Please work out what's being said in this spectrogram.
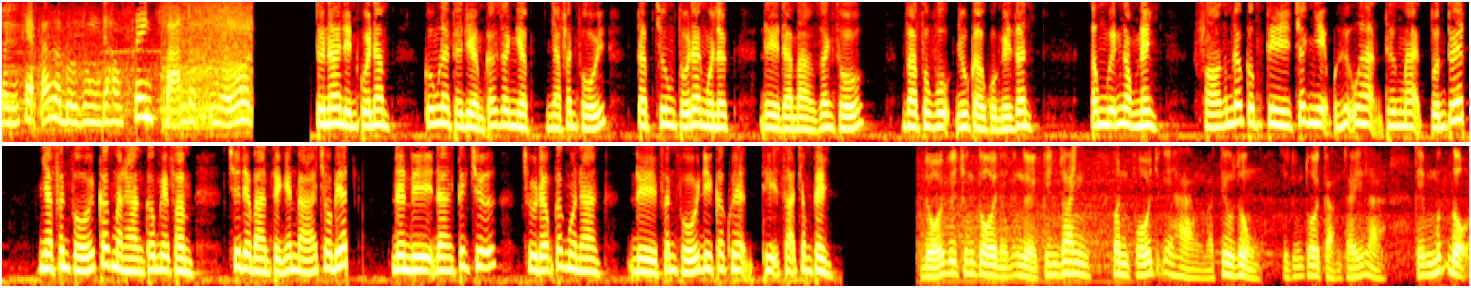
Bánh kẹo các đồ dùng cho học sinh bán được nhiều hơn. Từ nay đến cuối năm cũng là thời điểm các doanh nghiệp, nhà phân phối tập trung tối đa nguồn lực để đảm bảo doanh số và phục vụ nhu cầu của người dân. Ông Nguyễn Ngọc Ninh, Phó Giám đốc Công ty Trách nhiệm hữu hạn Thương mại Tuấn Tuyết, nhà phân phối các mặt hàng công nghệ phẩm trên địa bàn tỉnh Yên Bái cho biết, đơn vị đang tích trữ, chủ động các nguồn hàng để phân phối đi các huyện, thị xã trong tỉnh. Đối với chúng tôi là những người kinh doanh phân phối những cái hàng mà tiêu dùng thì chúng tôi cảm thấy là cái mức độ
